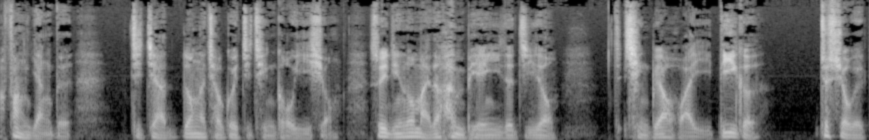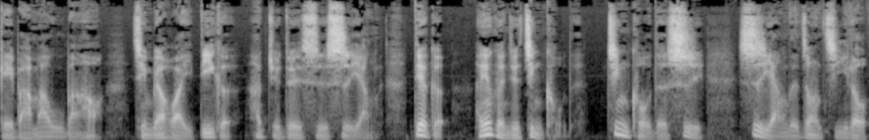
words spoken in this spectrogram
放养的几家拢爱超过几千块以上，所以你说买到很便宜的鸡肉。请不要怀疑，第一个就修给给爸妈五吧哈，请不要怀疑，第一个它绝对是饲养的，第二个很有可能就是进口的，进口的饲饲养的这种鸡肉，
